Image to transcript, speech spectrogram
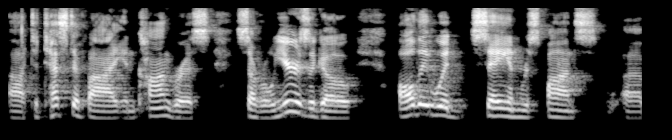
uh, to testify in Congress several years ago, all they would say in response, uh,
